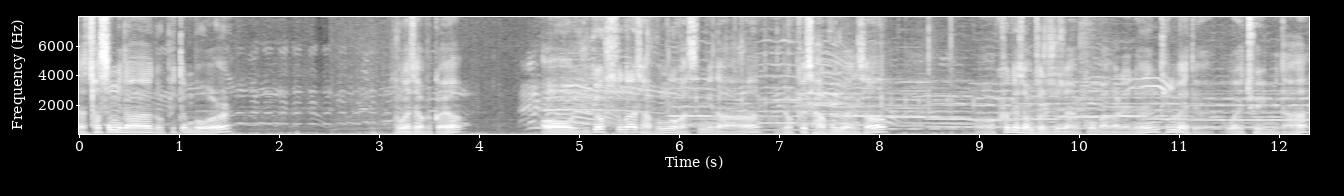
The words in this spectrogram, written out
자, 쳤습니다. 높이 뜬 볼. 누가 잡을까요? 어, 유격수가 잡은 것 같습니다. 이렇게 잡으면서 어, 크게 점수를 주지 않고 막아내는 팀메드 5회 초입니다.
